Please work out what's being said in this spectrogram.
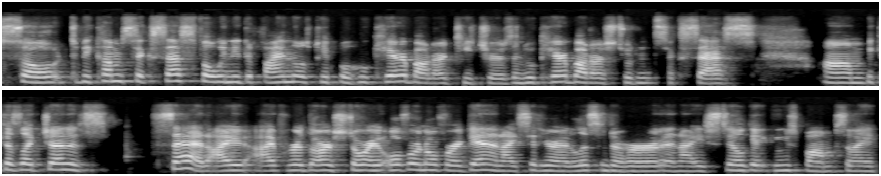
so to become successful, we need to find those people who care about our teachers and who care about our student success. Um, because like Jen has said i i've heard our story over and over again i sit here and i listen to her and i still get goosebumps and i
